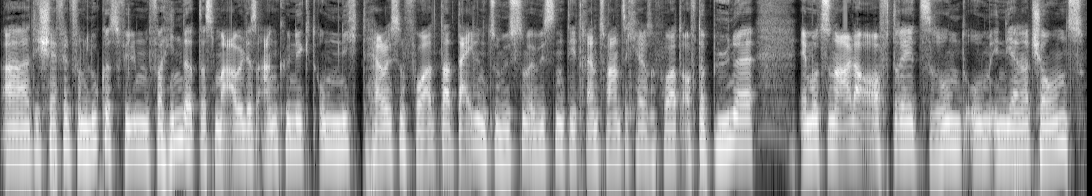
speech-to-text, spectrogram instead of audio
äh, die Chefin von Lucasfilm verhindert, dass Marvel das ankündigt, um nicht Harrison Ford da teilen zu müssen. Wir wissen, D23 Harrison Ford auf der Bühne, emotionaler Auftritt rund um Indiana Jones.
